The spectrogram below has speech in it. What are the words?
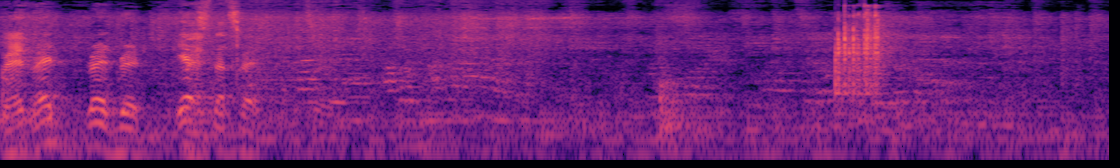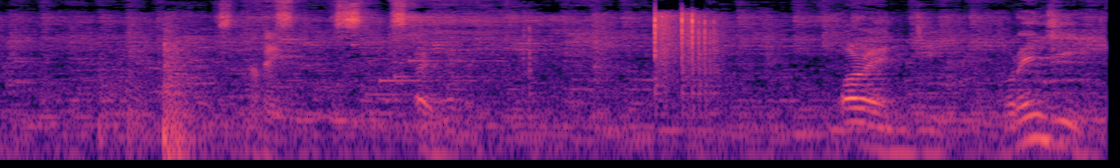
Red? Red, red, red. Yes, Red. that's red. Okay. Orange. Orangey.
